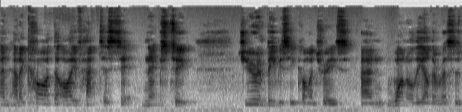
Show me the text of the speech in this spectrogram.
and, and, a card that I've had to sit next to during BBC commentaries, and one or the other of us has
